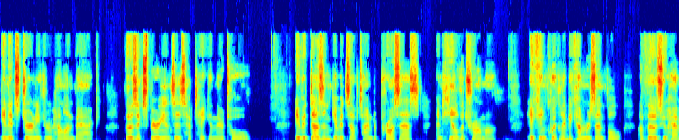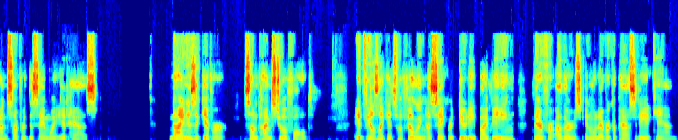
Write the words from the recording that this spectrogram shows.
in its journey through hell and back, those experiences have taken their toll. If it doesn't give itself time to process and heal the trauma, it can quickly become resentful of those who haven't suffered the same way it has. Nine is a giver, sometimes to a fault. It feels like it's fulfilling a sacred duty by being there for others in whatever capacity it can.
